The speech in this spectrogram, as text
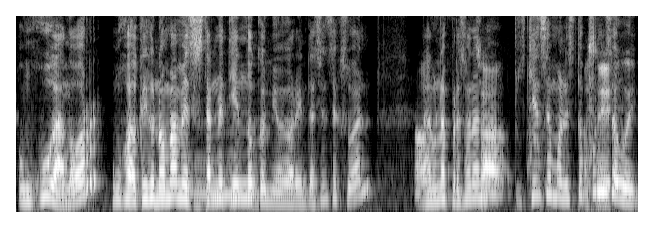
un jugador, un jugador que dijo, no mames, se están metiendo con mi orientación sexual. ¿No? ¿Alguna persona? O sea, no, pues ¿quién se molestó así, por eso, güey?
